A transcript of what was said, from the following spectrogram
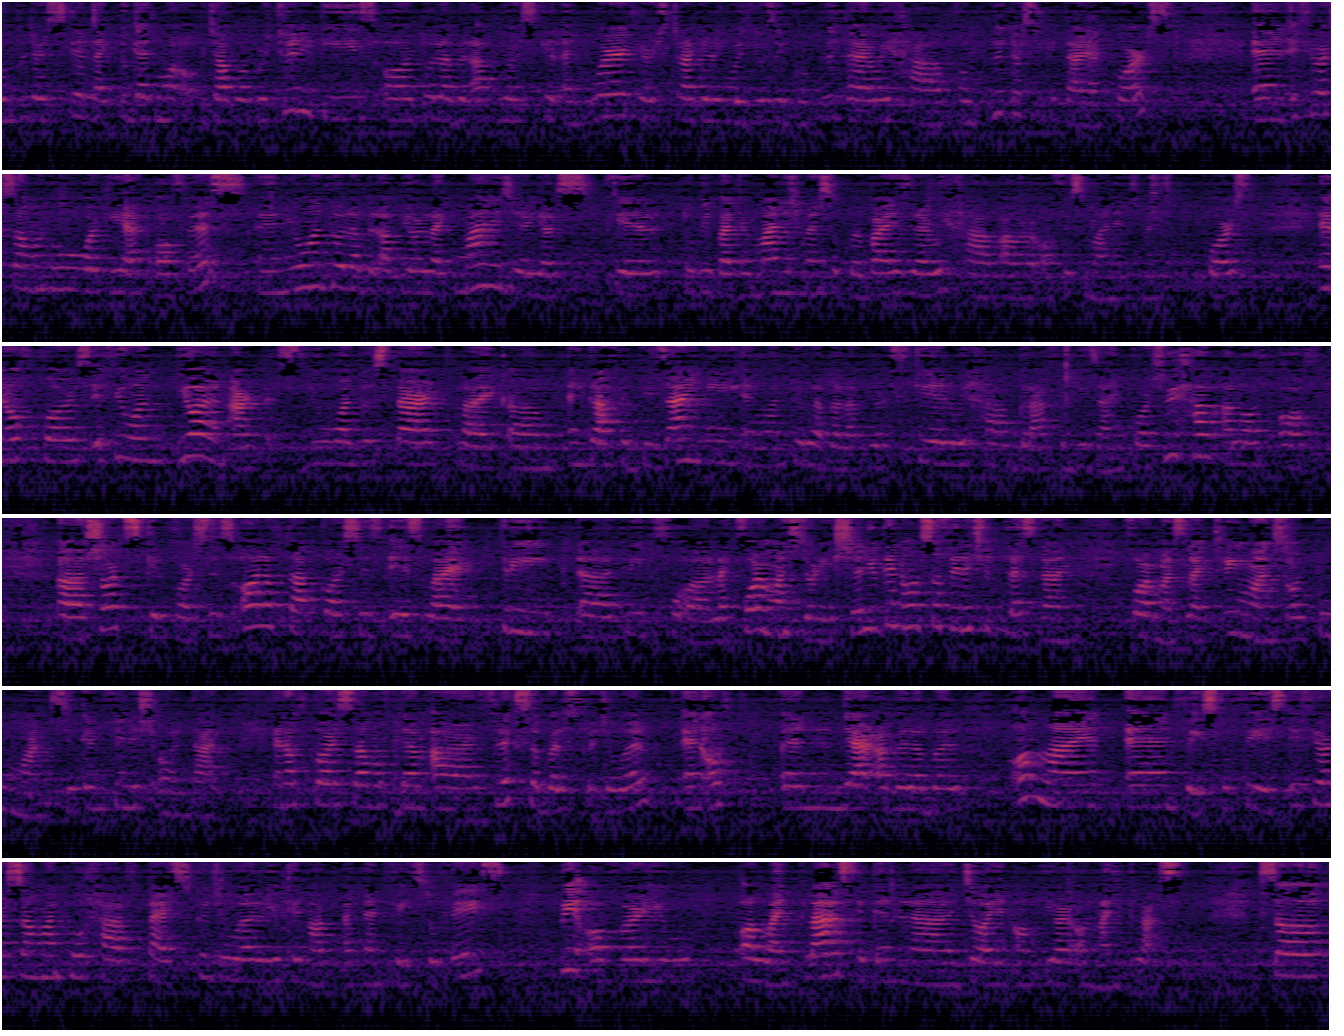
computer skill, like to get more job opportunities or to level up your skill and work, you're struggling with using computer, we have computer secretarial course. And if you're someone who working at office and you want to level up your like managerial skill to be better management supervisor, we have our office management course. And of course, if you want, you are an artist you want to start like um, in graphic designing and want to level up your skill, we have graphic design course. We have a lot of uh, short skill courses. All of that courses is like three, uh, three to four, like four months duration. You can also finish it less than four months, like three months or two months. You can finish all that. And of course, some of them are flexible schedule and also, and they are available online and face-to-face. -face. If you're someone who have tight schedule, you cannot attend face-to-face, -face, we offer you online class. You can uh, join on your online class. So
